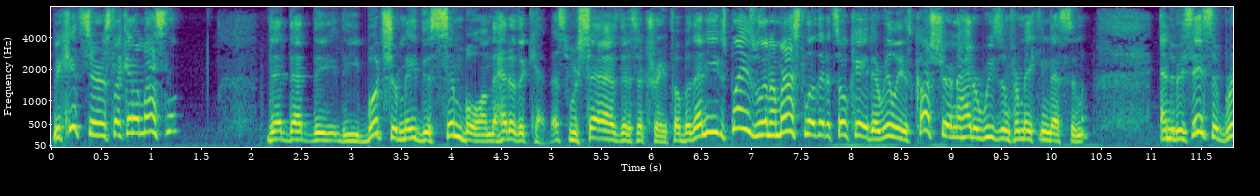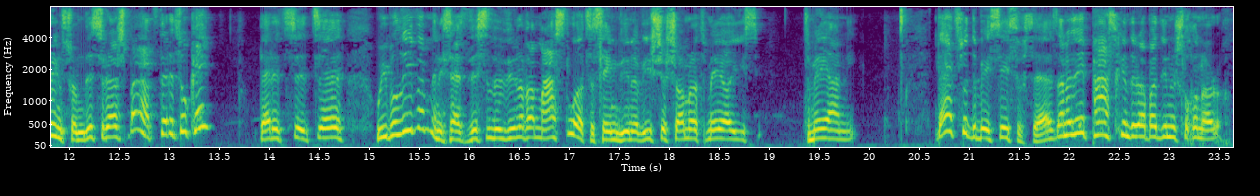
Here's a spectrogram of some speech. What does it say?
Bekitzer, it's like in a masla. That, that the, the butcher made this symbol on the head of the kevis, which says that it's a trefa, but then he explains within a masla that it's okay, there really is kosher, and I had a reason for making that simon. And the Beisesa brings from this Rashbatz that it's okay. That it's, it's, uh, we believe him. And he says, this is the din of Amasla. It's the same din of Isha Shamra Tmeyani. That's what the Beisesa says. And as a paskin, the Rabbadin Shulchan Aruch.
